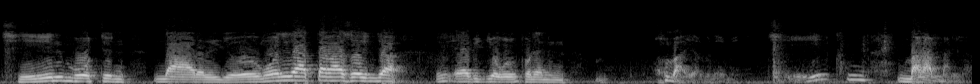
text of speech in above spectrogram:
제일 못된 나를 영원히 갖다 가서 이제 애비지옥으로 보내는 호마야 그놈이 제일 큰 말 한 말이야.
